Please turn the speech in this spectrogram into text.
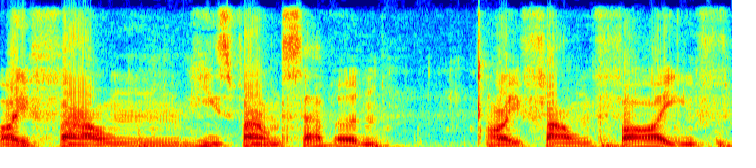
I found he's found seven. I found five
